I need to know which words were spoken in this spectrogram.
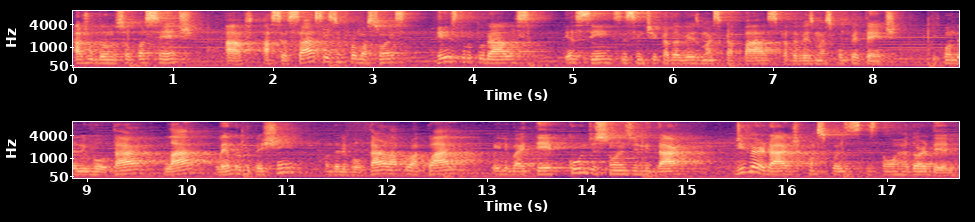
ajudando o seu paciente a acessar essas informações, reestruturá-las e assim se sentir cada vez mais capaz, cada vez mais competente. E quando ele voltar lá, lembra do peixinho? Quando ele voltar lá para o aquário, ele vai ter condições de lidar de verdade com as coisas que estão ao redor dele.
